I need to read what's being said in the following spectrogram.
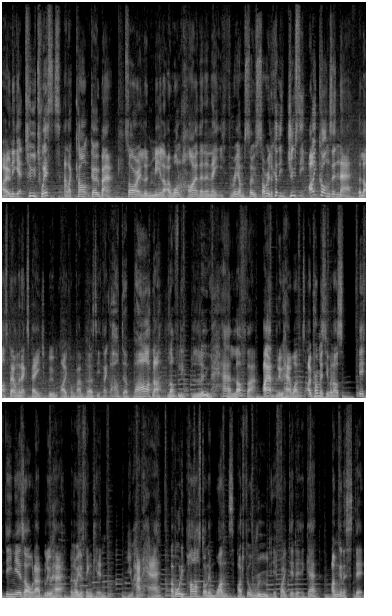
I only get two twists, and I can't go back. Sorry, Ludmila, I want higher than an 83. I'm so sorry. Look at these juicy icons in there. The last player on the next page. Boom, icon Van Persie. Thank Oh, Dybala. Lovely blue hair. Love that. I had blue hair once. I promise you, when I was 15 years old, I had blue hair. I know what you're thinking. You had hair? I've already passed on him once. I'd feel rude if I did it again. I'm going to stick.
